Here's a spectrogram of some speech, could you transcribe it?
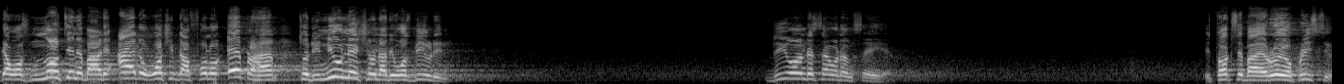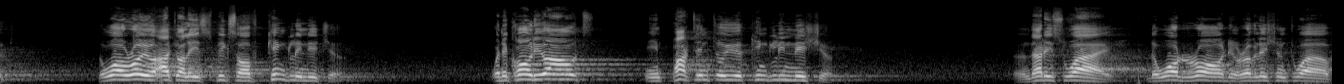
there was nothing about the idol worship that followed Abraham to the new nation that he was building. Do you understand what I'm saying here? It talks about a royal priesthood. The word royal actually speaks of kingly nature. When they call you out, impact into you a kingly nature. And that is why the word rod in Revelation 12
